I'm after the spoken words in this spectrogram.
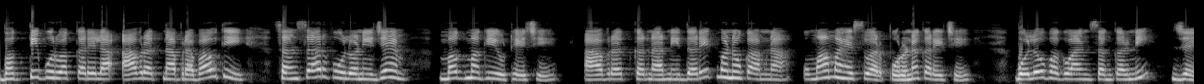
ભક્તિપૂર્વક કરેલા આ વ્રતના પ્રભાવથી સંસાર ફૂલોની જેમ મગમગી ઉઠે છે. આ વ્રત કરનારની દરેક મનોકામના ઉમા મહેશ્વર પૂર્ણ કરે છે. બોલો ભગવાન શંકરની જય.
